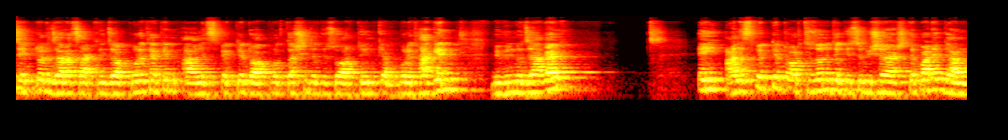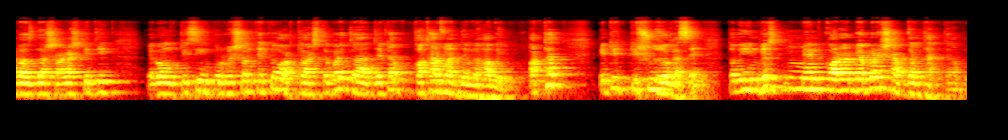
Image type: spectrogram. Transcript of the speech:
সেক্টরে যারা চাকরি জব করে থাকেন আনএক্সপেক্টেড অপ্রত্যাশিত কিছু অর্থ ইনকাম করে থাকেন বিভিন্ন জায়গায়, এই আনএক্সপেক্টেড অর্থজনিত কিছু বিষয় আসতে পারে, গান, বাজনা, সাংস্কৃতিক এবং টিচিং প্রফেশন থেকেও অর্থ আসতে পারে, যা যেটা কথার মাধ্যমে হবে। অর্থাৎ এটি একটি সুযোগ আছে। তবে ইনভেস্টমেন্ট করার ব্যাপারে সাবধান থাকতে হবে।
